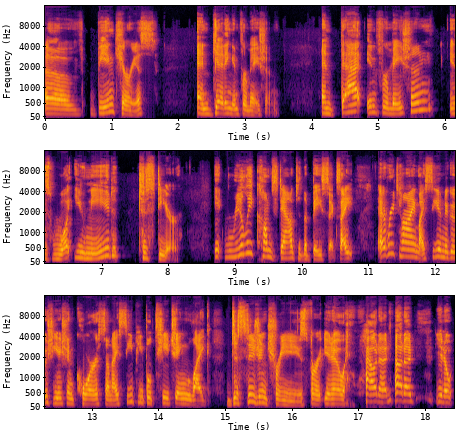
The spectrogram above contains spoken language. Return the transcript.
of being curious and getting information. And that information is what you need to steer it really comes down to the basics. I every time I see a negotiation course and I see people teaching like decision trees for, you know, how to how to, you know,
